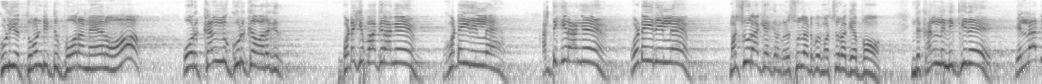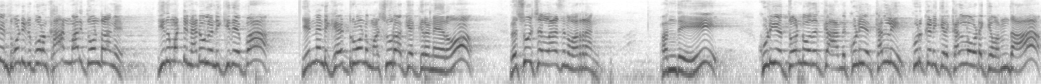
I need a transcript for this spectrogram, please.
குழியை தோண்டிட்டு போற நேரம் ஒரு கல் குறுக்க வருகுது உடைக்க பார்க்குறாங்க உடையுது இல்லை. அட்டிக்கிறாங்க உடையுது இல்லை. மசூரா கேட்குறாங்க ரசூலாட்டு போய் மசூரா கேட்போம். இந்த கல் நிற்கிது எல்லாத்தையும் தோண்டிட்டு போகிறோம் கான் மாதிரி தோன்றாங்க. இது மட்டும் நடுவில் நிற்கிதேப்பா என்னன்னு கேட்டுருவோன்னு மஷூரா கேட்குற நேரம் ரசூல் சல்லாசன் வர்றாங்க. வந்து குழியை தோண்டுவதற்கு அந்த குழிய கல் குறுக்கணிக்கிற கல்லை உடைக்க வந்தா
